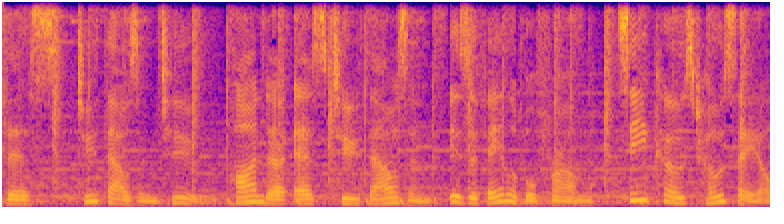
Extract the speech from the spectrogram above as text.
This 2002 Honda S2000 is available from Seacoast Wholesale.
